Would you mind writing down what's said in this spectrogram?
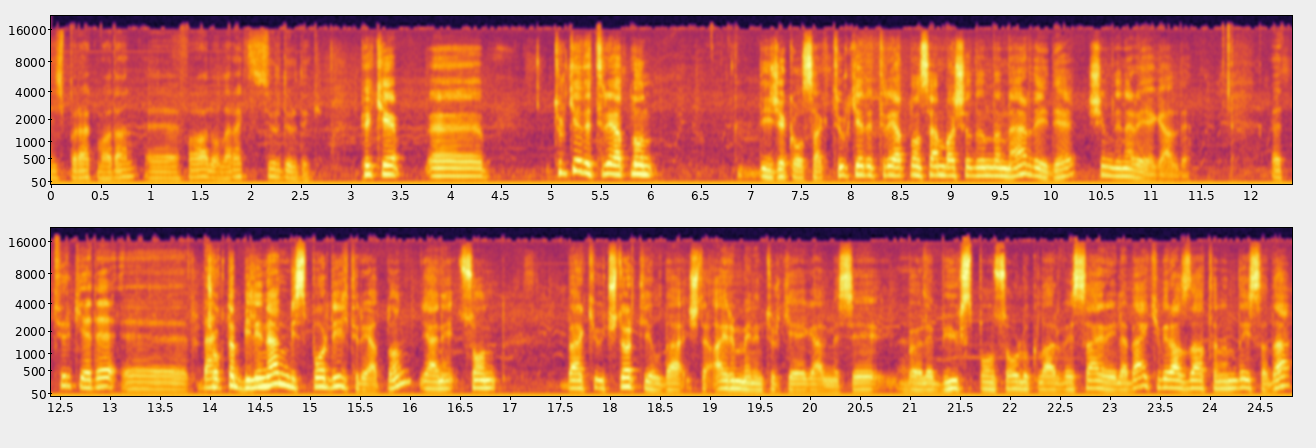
Hiç bırakmadan e, faal olarak sürdürdük. Peki e, Türkiye'de triatlon diyecek olsak. Türkiye'de triatlon sen başladığında neredeydi? Şimdi nereye geldi? Evet, Türkiye'de e, ben Çok da bilinen bir spor değil triatlon. Yani son belki 3-4 yılda işte Ironman'in Türkiye'ye gelmesi, böyle büyük sponsorluklar vesaireyle belki biraz daha tanındıysa da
